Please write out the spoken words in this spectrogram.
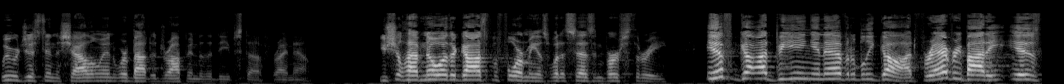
we were just in the shallow end. We're about to drop into the deep stuff right now. You shall have no other gods before me, is what it says in verse 3. If God being inevitably God for everybody is,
